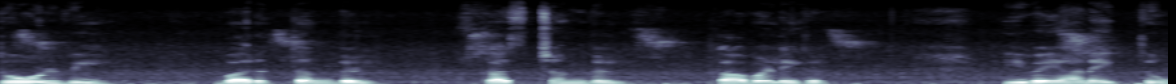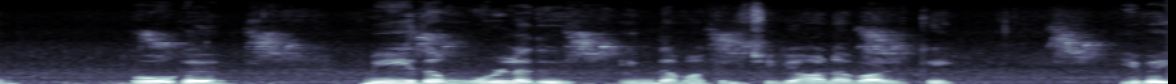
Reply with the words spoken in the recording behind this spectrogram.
தோல்வி வருத்தங்கள் கஷ்டங்கள் கவலைகள் இவை அனைத்தும் போக மீதம் உள்ளது இந்த மகிழ்ச்சியான வாழ்க்கை. இவை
